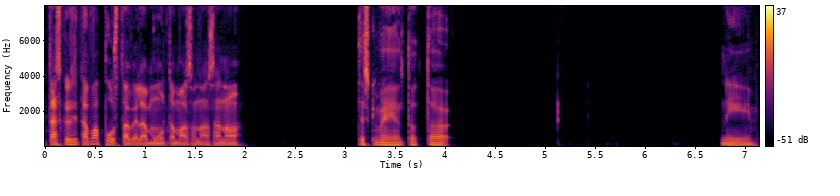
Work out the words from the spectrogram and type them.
Pitäisikö sitä vapusta vielä muutama sana sanoa? Pitäisikö meidän tota... Niin.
